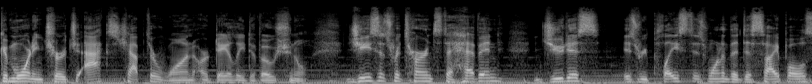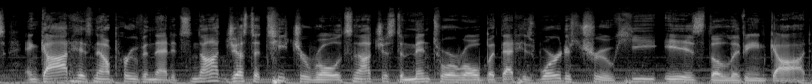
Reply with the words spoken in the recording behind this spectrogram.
Good morning, church. Acts chapter 1, our daily devotional. Jesus returns to heaven. Judas is replaced as one of the disciples, and God has now proven that it's not just a teacher role, it's not just a mentor role, but that his word is true. He is the living God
